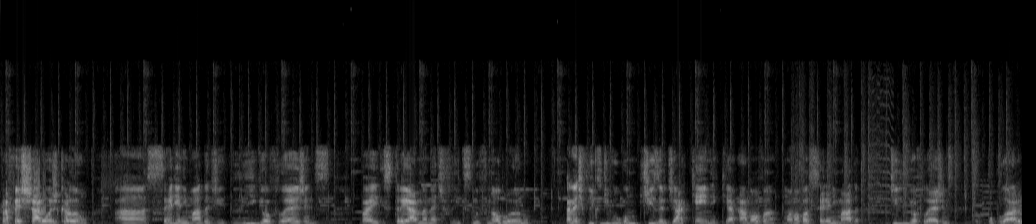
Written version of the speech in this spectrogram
Para fechar hoje, Carlão, a série animada de League of Legends vai estrear na Netflix no final do ano a Netflix divulgou um teaser de Arcane, que é a nova, uma nova série animada de League of Legends, popular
